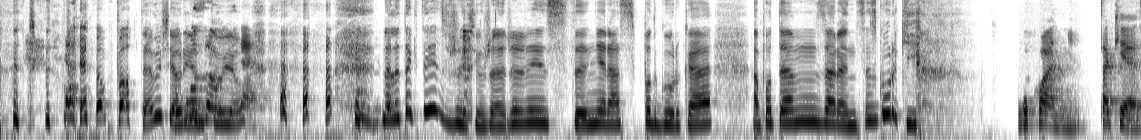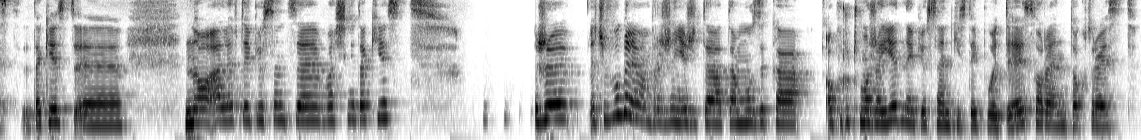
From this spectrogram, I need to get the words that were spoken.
czy dopiero potem się orientują. No ale tak to jest w życiu, że, że jest nieraz pod górkę, a potem za ręce z górki. Dokładnie, tak jest. Tak jest. E, no, ale w tej piosence właśnie tak jest że, znaczy w ogóle mam wrażenie, że ta, ta muzyka, oprócz może jednej piosenki z tej płyty, Sorrento, która jest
